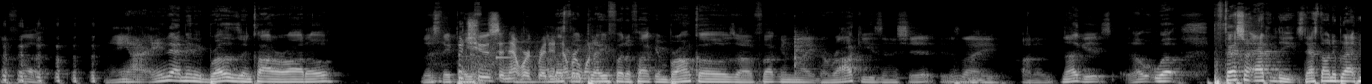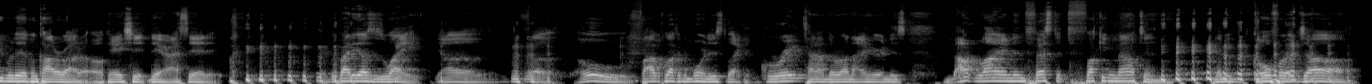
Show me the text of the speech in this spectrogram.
The fuck? Ain't, ain't that many brothers in Colorado. Unless they play, We choose the network rated unless number they one. play for the fucking Broncos or fucking like the Rockies and shit. It's mm-hmm. like or the Nuggets. Oh, Well, professional athletes. That's the only black people live in Colorado. Okay, shit. There, I said it. Everybody else is white. Y'all, fuck. Oh, five o'clock in the morning. This is like a great time to run out here in this mountain lion infested fucking mountain. Let me go for a jog.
